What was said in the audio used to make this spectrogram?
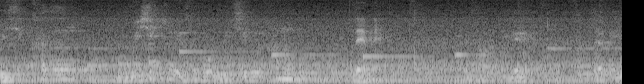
의식하든 무의식 중에서도 의식을 하는 부분. 네네. 그래서 이게 갑자기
